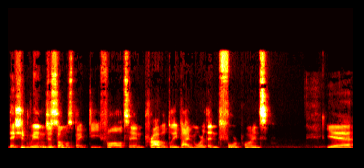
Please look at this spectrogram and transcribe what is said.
they should win just almost by default and probably by more than four points. Yeah,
